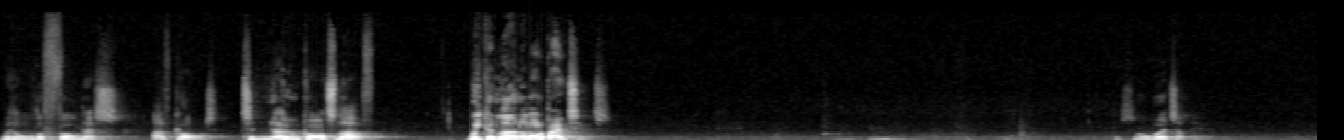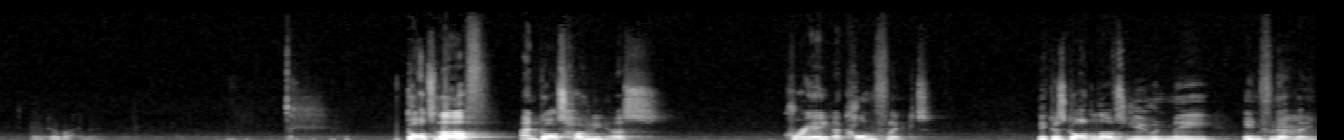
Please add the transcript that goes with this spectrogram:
with all the fullness of God to know God's love, we can learn a lot about it. Some more words up here. Go back a bit. God's love and God's holiness create a conflict because God loves you and me infinitely,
